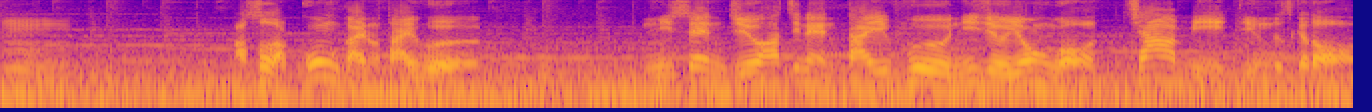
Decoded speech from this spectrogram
うん。あそうだ。今回の台風2018年台風24号チャーミーって言うんですけど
